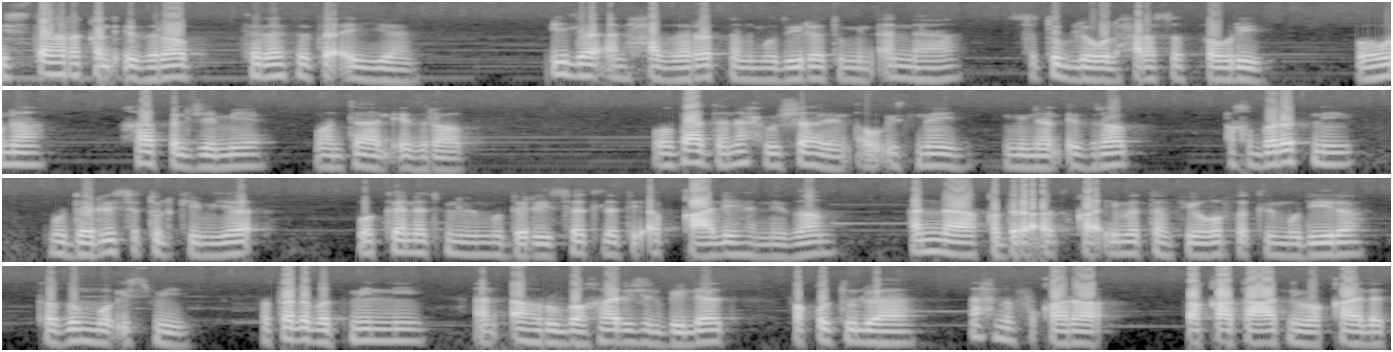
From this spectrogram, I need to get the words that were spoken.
استغرق الإضراب ثلاثة أيام إلى أن حذرتنا المديرة من أنها ستبلغ الحرس الثوري وهنا خاف الجميع وانتهى الإضراب. وبعد نحو شهر أو اثنين من الإضراب أخبرتني مدرسة الكيمياء وكانت من المدرسات التي أبقى عليها النظام أنها قد رأت قائمة في غرفة المديرة تضم اسمي فطلبت مني أن أهرب خارج البلاد فقلت لها نحن فقراء. فقاطعتني وقالت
